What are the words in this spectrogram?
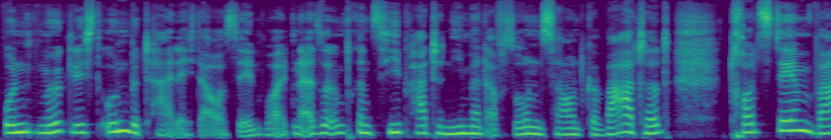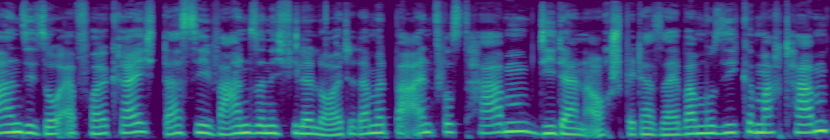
und möglichst unbeteiligt aussehen wollten. Also im Prinzip hatte niemand auf so einen Sound gewartet. Trotzdem waren sie so erfolgreich, dass sie wahnsinnig viele Leute damit beeinflusst haben, die dann auch später selber Musik gemacht haben.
